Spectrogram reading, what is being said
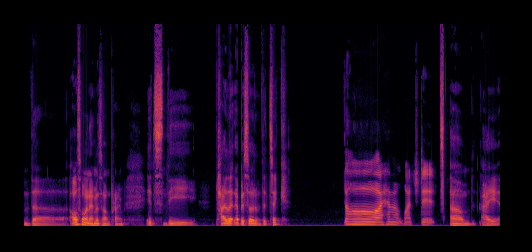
the also on amazon prime it's the pilot episode of the tick Oh, I haven't watched it. um i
